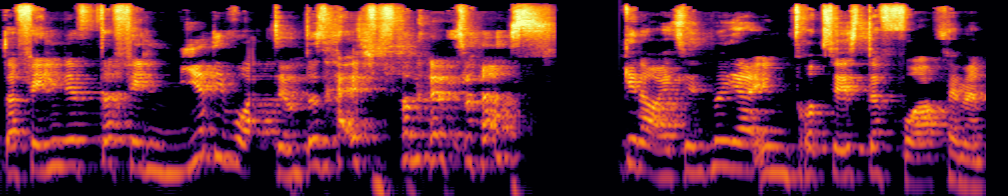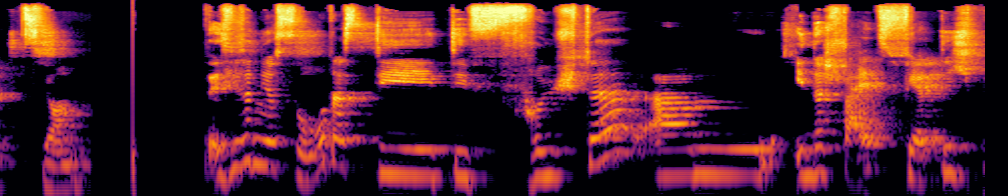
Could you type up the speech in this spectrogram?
da fehlen, mir, da fehlen mir die Worte und das heißt schon etwas. Genau, jetzt sind wir ja im Prozess der Vorfermentation. Es ist dann ja so, dass die, die Früchte ähm, in der Schweiz fertig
